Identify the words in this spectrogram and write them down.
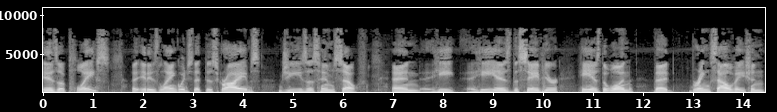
is a place, uh, it is language that describes Jesus himself. And he, He is the Savior. He is the one that brings salvation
